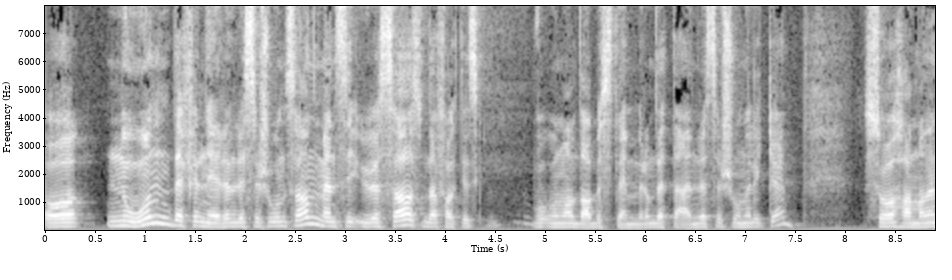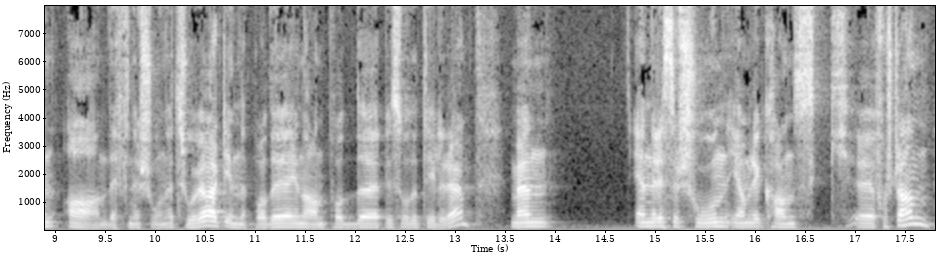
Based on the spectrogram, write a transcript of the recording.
Og noen definerer en resesjon sånn, mens i USA, som da faktisk hvor man da bestemmer om dette er en resesjon eller ikke, så har man en annen definisjon. Jeg tror vi har vært inne på det i en annen pod-episode tidligere. Men en resesjon i amerikansk eh, forstand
